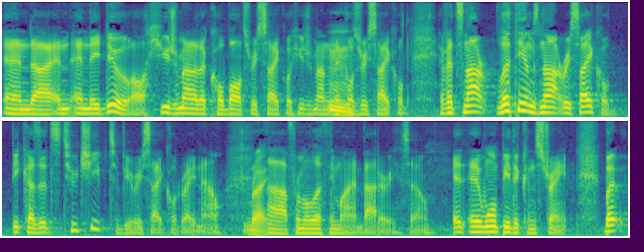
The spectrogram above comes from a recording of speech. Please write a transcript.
and uh, and and they do a huge amount of the cobalt's recycled, a huge amount of nickel's recycled. If it's not lithium's not recycled because it's too cheap to be recycled right now, Right. Uh, from a lithium-ion battery, so it, it won't be the constraint. But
